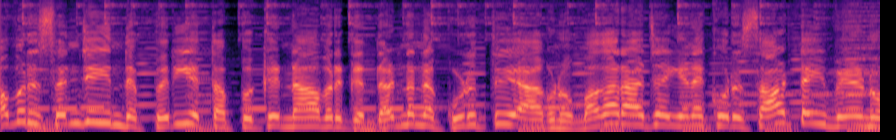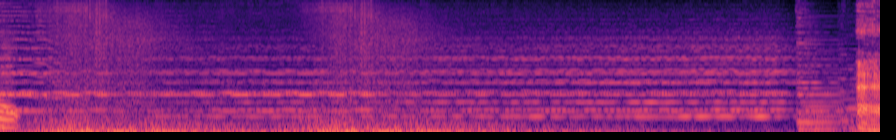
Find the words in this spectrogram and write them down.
அவர் செஞ்ச இந்த பெரிய தப்புக்கு நான் அவருக்கு தண்டனை கொடுத்தே ஆகணும். மகாராஜா எனக்கு ஒரு சாட்டை வேணும். ஆ?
